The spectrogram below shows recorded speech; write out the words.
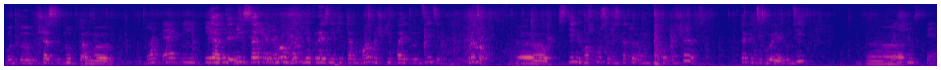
вот э, сейчас идут там э, Блокадники, десятое, репрессирование. новогодние праздники, там мамочки пойдут, дети. Понимаете, э, с теми вопросами, с которыми к нам обращаются, та категория людей, В большинстве.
